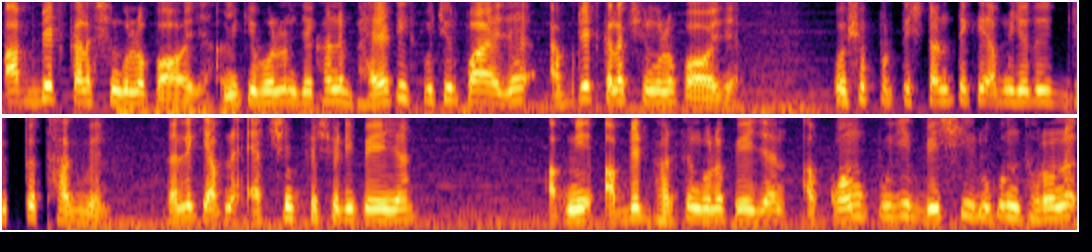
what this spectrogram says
আপডেট কালেকশনগুলো পাওয়া যায়। আমি কি বললাম? যেখানে ভ্যারাইটিস প্রচুর পাওয়া যায় আপডেট কালেকশনগুলো পাওয়া যায়। ওইসব প্রতিষ্ঠান থেকে আপনি যদি যুক্ত থাকবেন, তাহলে কি আপনার অ্যাকশন ফেসিলিটি পেয়ে যান, আপনি আপডেট ভার্সনগুলো পেয়ে যান, আর কম পুঁজি বেশি রকম ধরনের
